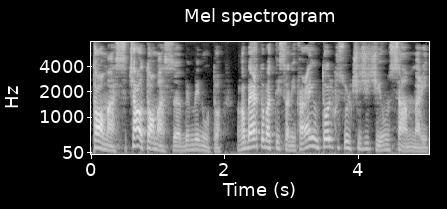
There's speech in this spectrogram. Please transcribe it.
Thomas, ciao Thomas, benvenuto. Roberto Battistoni, farai un talk sul CCC, un summary.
